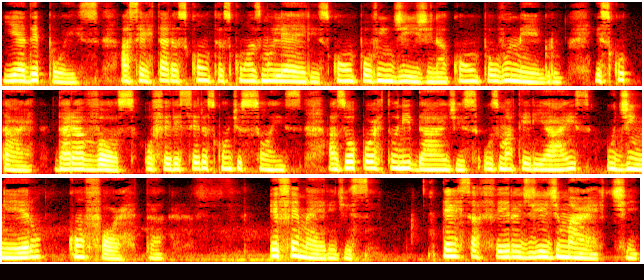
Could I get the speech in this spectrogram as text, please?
e é depois. Acertar as contas com as mulheres, com o povo indígena, com o povo negro. Escutar, dar a voz, oferecer as condições, as oportunidades, os materiais, o dinheiro, conforta. Efemérides. Terça-feira, dia de Marte,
